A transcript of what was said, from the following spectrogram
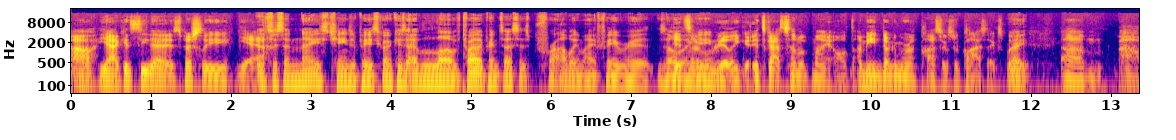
Oh, yeah, I can see that. Especially, yeah. It's just a nice change of pace going because I love Twilight Princess is probably my favorite Zelda It's a game. really good. It's got some of my all. I mean, don't get me wrong, classics are classics, but right. um, oh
